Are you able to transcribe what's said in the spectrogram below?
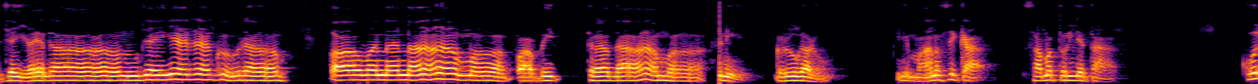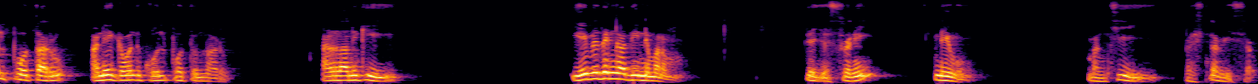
జయ రామ్ జయ రఘురామ్ పవన నామ పవిత్రధామ అని గురువుగారు ఈ మానసిక సమతుల్యత కోల్పోతారు అనేక మంది కోల్పోతున్నారు. అనడానికి ఏ విధంగా దీన్ని మనం తేజస్విని నీవు మంచి ప్రశ్న వేశావు.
